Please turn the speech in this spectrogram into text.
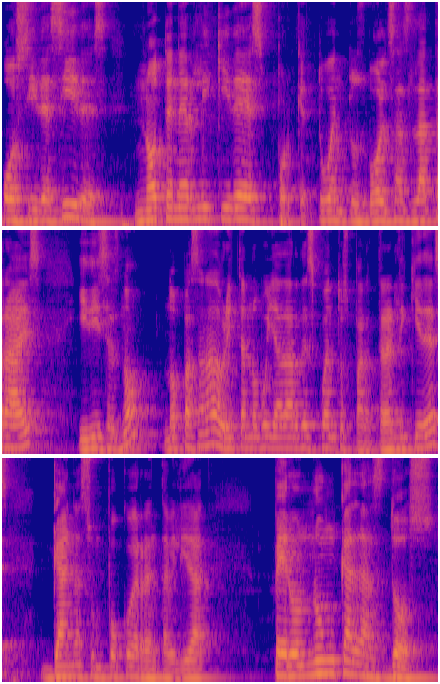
O si decides no tener liquidez porque tú en tus bolsas la traes y dices, no, no pasa nada, ahorita no voy a dar descuentos para traer liquidez, ganas un poco de rentabilidad. Pero nunca las dos,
